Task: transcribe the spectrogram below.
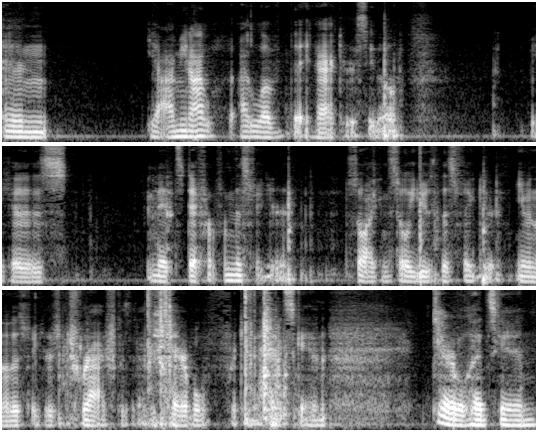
And yeah, I mean, I, I love the inaccuracy, though, because it's different from this figure, so I can still use this figure, even though this figure is trash, because it has a terrible freaking head scan. Terrible head scan,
